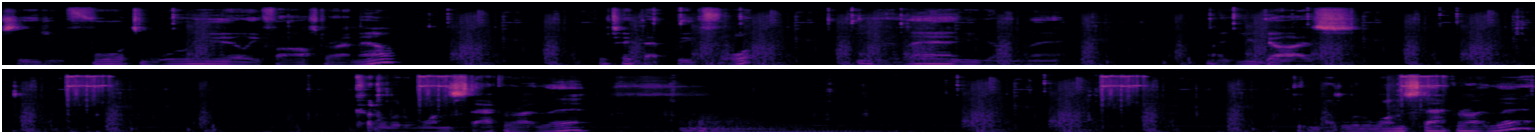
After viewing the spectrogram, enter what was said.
Sieging fort's really fast right now. Go take that big fort. You go there, you go in there. Right, you guys. Got a little one stack right there. Get another little one stack right there.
